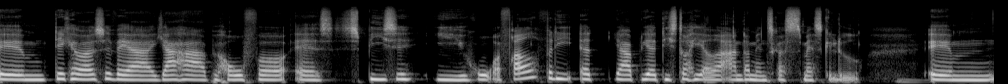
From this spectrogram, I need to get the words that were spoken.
Øhm, det kan også være, at jeg har behov for at spise i ro og fred, fordi at jeg bliver distraheret af andre menneskers smaskelyd. Mm. Øhm,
